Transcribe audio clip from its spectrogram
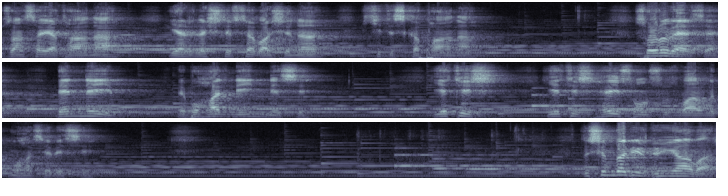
uzansa yatağına, yerleştirse başını iki diz kapağına. Soru verse, ben neyim ve bu hal neyin nesi? Yetiş, yetiş hey sonsuz varlık muhasebesi. Dışımda bir dünya var,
